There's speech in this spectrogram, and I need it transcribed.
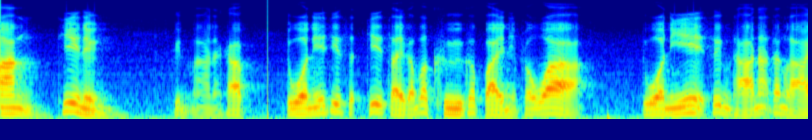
มังที่หนึ่งขึ้นมานะครับ ตัวนี้ที่ที่ใส่คำว่าคือเข้าไปเนี่ยเพราะว่าตัวนี้ซึ่งฐานะทั้งหลาย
